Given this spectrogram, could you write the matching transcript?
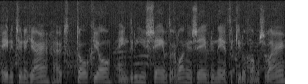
21 jaar, uit Tokio, 1,73 lang en 97 kilogram zwaar.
